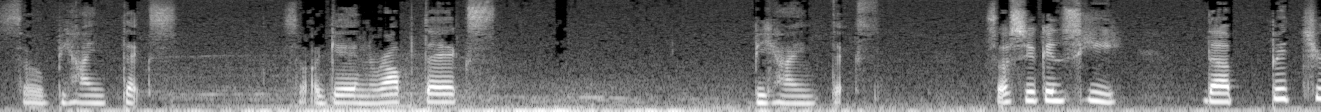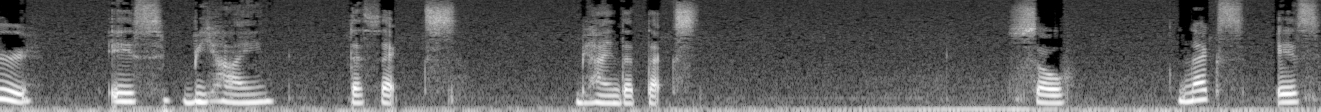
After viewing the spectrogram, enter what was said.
So behind text. So again wrap text. Behind text. So as you can see the picture is behind the text. Behind the text. So next is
